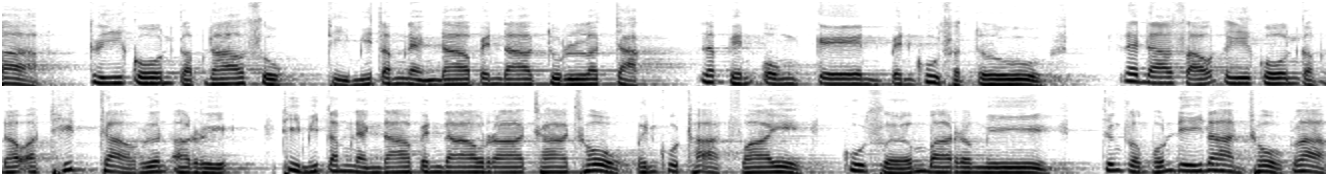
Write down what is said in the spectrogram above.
ลาภตรีโกณกับดาวศุกร์ ที่มีตำแหน่งดาวเป็นดาวจุลจักร และเป็นองค์เกณฑ์เป็นคู่ศัตรู และดาวเสาตีโกนกับดาวอาทิตย์เจ้าเรือนอริ ที่มีตำแหน่งดาวเป็นดาวราชาโชค เป็นคู่ธาตุไฟ คู่เสริมบารมี จึงส่งผลดีด้านโชคลาภ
